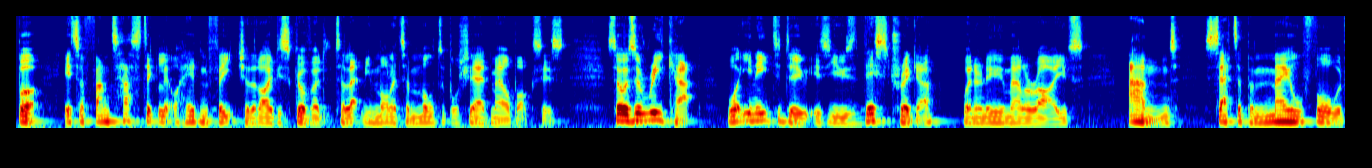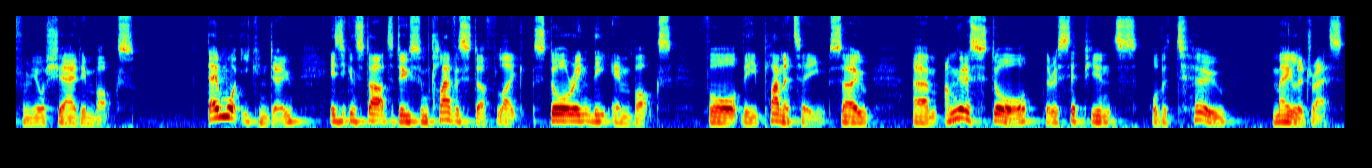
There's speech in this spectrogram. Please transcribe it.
but it's a fantastic little hidden feature that I discovered to let me monitor multiple shared mailboxes. So as a recap, what you need to do is use this trigger when an email arrives and set up a mail forward from your shared inbox. Then what you can do is you can start to do some clever stuff like storing the inbox for the planner team. So um, I'm going to store the recipient's or the to mail address.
